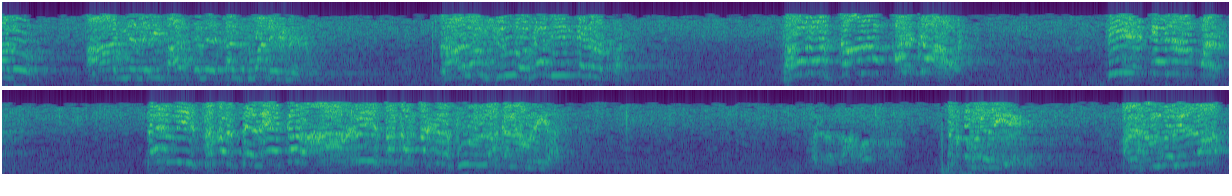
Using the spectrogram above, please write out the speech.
والوں آج یہ میری بات کر لے، کل صبح دیکھ لے۔ کالم شروع ہوگا دین کے نام پر۔ سارا کالم پڑ جاؤ۔ دین کے نام پر۔ پہلی صدر سے لے کر آخری صدر تک رسول اللہ کا نام نہیں آتا لیے الحمد للہ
